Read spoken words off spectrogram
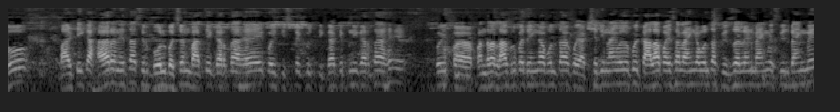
हो पार्टी का हर नेता सिर्फ़ बोल बचन बातें करता है, कोई किस पे कुछ टीका टिप्पणी करता है, कोई पंद्रह लाख रुपए देंगे बोलता, कोई अच्छे दिन लाएँगे बोलता, कोई काला पैसा लाएँगे बोलता, स्विट्जरलैंड बैंक में, स्विस बैंक में।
